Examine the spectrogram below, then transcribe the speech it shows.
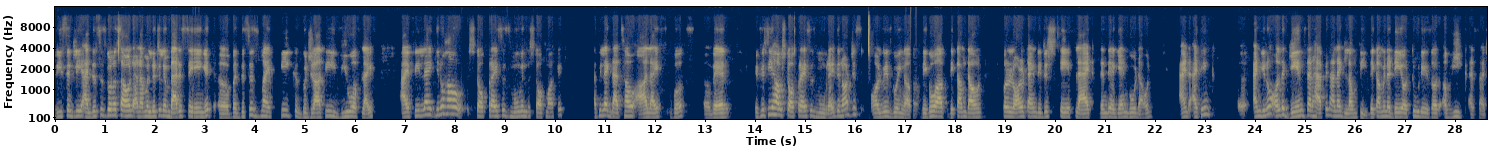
recently, and this is going to sound, and I'm a little embarrassed saying it, uh, but this is my peak Gujarati view of life. I feel like, you know how stock prices move in the stock market? I feel like that's how our life works, uh, where if you see how stock prices move, right, they're not just always going up. They go up, they come down. For a lot of time, they just stay flat, then they again go down. And I think, uh, and you know, all the gains that happen are like lumpy. They come in a day or two days or a week as such.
